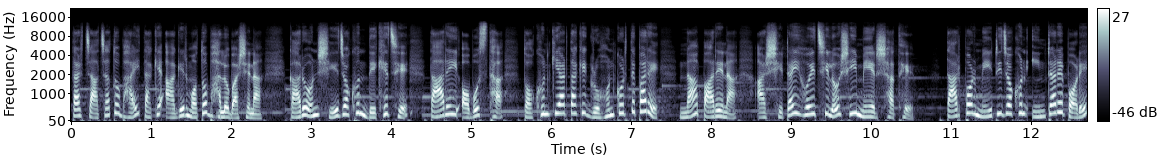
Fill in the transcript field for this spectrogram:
তার চাচাতো ভাই তাকে আগের মতো ভালোবাসে না। কারণ সে যখন দেখেছে তার এই অবস্থা, তখন কি আর তাকে গ্রহণ করতে পারে? না পারে না। আর সেটাই হয়েছিল সেই মেয়ের সাথে। তারপর মেয়েটি যখন ইন্টারে পড়ে,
